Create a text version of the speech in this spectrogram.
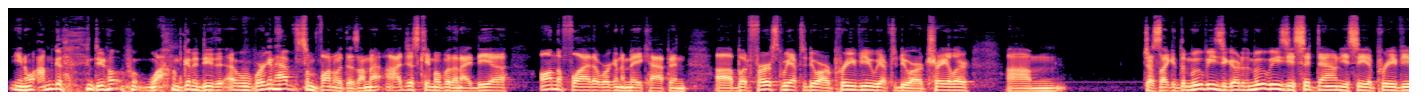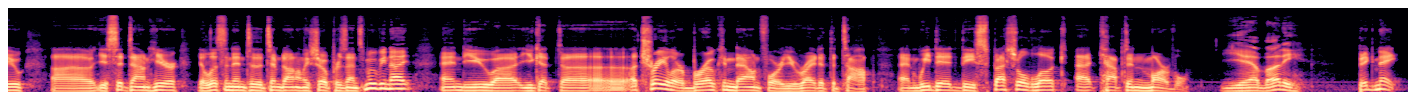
You know, I'm gonna do. You know, I'm gonna do. That. We're gonna have some fun with this. I'm. I just came up with an idea on the fly that we're gonna make happen. Uh, but first, we have to do our preview. We have to do our trailer. Um, just like at the movies, you go to the movies, you sit down, you see a preview, uh, you sit down here, you listen into the Tim Donnelly Show presents movie night, and you uh, you get uh, a trailer broken down for you right at the top. And we did the special look at Captain Marvel. Yeah, buddy. Big Nate,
